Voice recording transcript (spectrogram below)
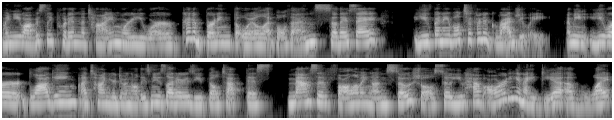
I mean, you obviously put in the time where you were kind of burning the oil at both ends. So they say you've been able to kind of graduate. I mean, you were blogging a ton, you're doing all these newsletters, you've built up this massive following on social. So you have already an idea of what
